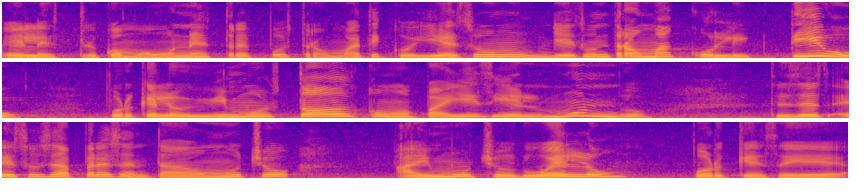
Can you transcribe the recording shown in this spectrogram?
el como un estrés postraumático y es un, y es un trauma colectivo porque lo vivimos todos como país y el mundo. Entonces eso se ha presentado mucho, hay mucho duelo porque se,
